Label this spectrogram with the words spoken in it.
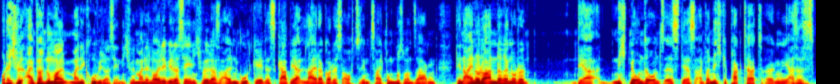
Oder ich will einfach nur mal meine Crew wiedersehen. Ich will meine Leute wiedersehen. Ich will, dass es allen gut geht. Es gab ja leider Gottes auch zu dem Zeitpunkt, muss man sagen, den einen oder anderen oder der nicht mehr unter uns ist, der es einfach nicht gepackt hat irgendwie. Also es ist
